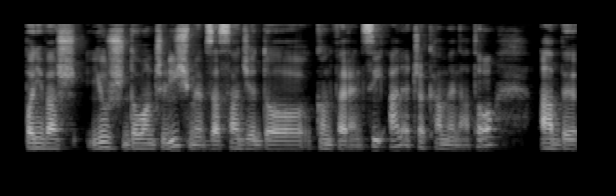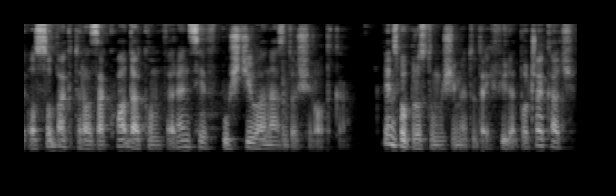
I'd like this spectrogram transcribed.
ponieważ już dołączyliśmy w zasadzie do konferencji, ale czekamy na to, aby osoba, która zakłada konferencję, wpuściła nas do środka. Więc po prostu musimy tutaj chwilę poczekać.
